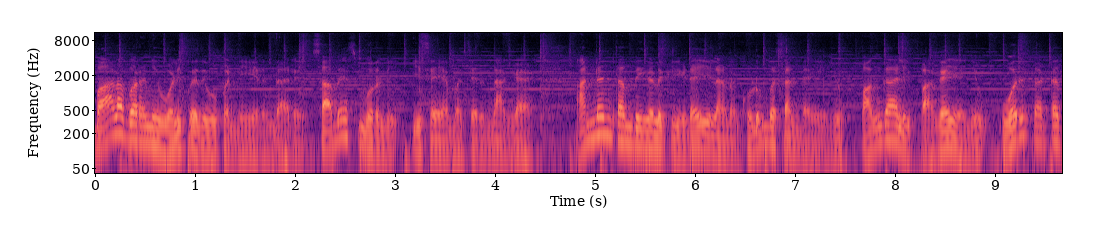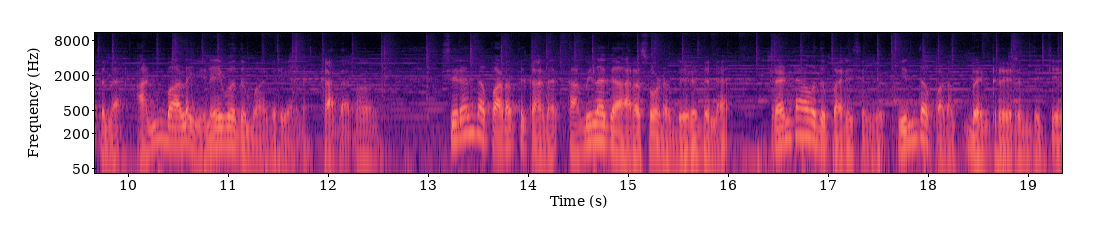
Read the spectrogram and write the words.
பாலபரணி ஒளிப்பதிவு பண்ணியிருந்தார் சபேஷ் முரளி இசையமைச்சிருந்தாங்க. அண்ணன் தம்பிகளுக்கு இடையிலான குடும்ப சண்டையையும் பங்காளி பகையையும் ஒரு கட்டத்தில் அன்பால் இணைவது மாதிரியான கதை தான் சிறந்த படத்துக்கான தமிழக அரசோட விருதில் ரெண்டாவது பரிசையும் இந்த படம் வென்று இருந்துச்சு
